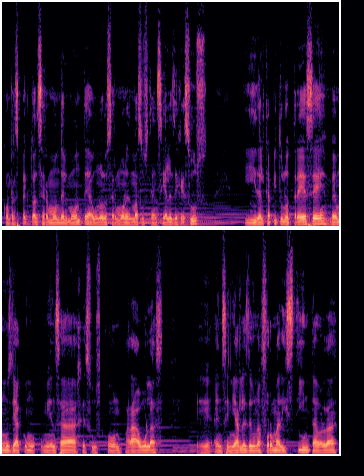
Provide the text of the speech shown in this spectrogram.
con respecto al sermón del monte, a uno de los sermones más sustanciales de Jesús. Y del capítulo 13 vemos ya cómo comienza Jesús con parábolas eh, a enseñarles de una forma distinta, ¿verdad?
